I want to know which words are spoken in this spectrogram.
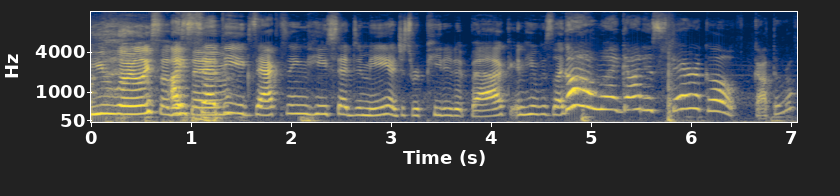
you literally said the same. I same. said the exact thing he said to me. I just repeated it back, and he was like, "Oh my god, hysterical!" Got the role.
